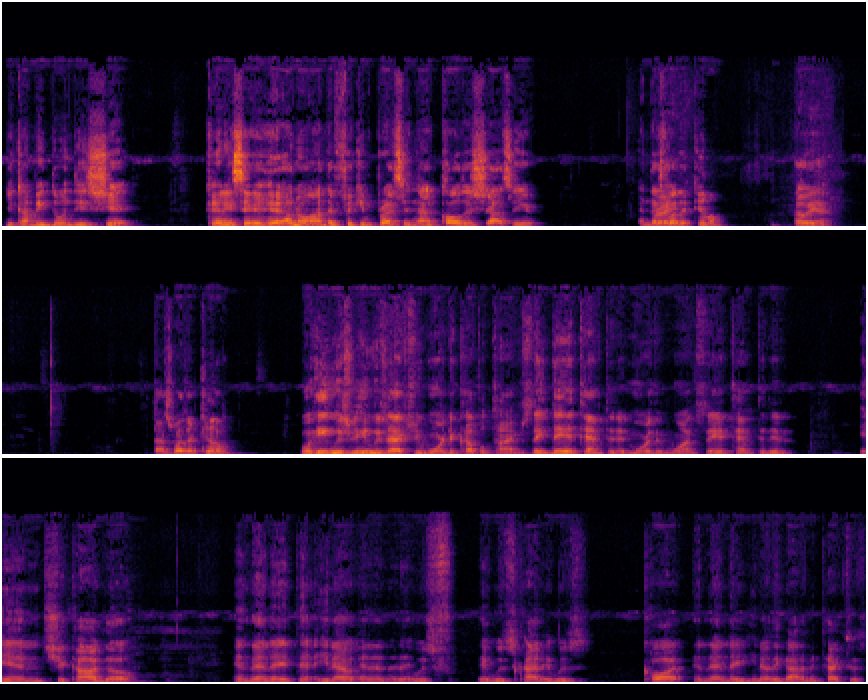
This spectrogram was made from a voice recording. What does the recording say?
you can't be doing this shit. Kennedy said, Hell no, I'm the freaking president. I call the shots here. And that's why they kill him. Oh yeah. That's why they kill him. Well, he was he was actually warned a couple times. They they attempted it more than once. They attempted it in Chicago, and then they you know, and it it was it was kind of it was caught, and then they you know they got him in Texas.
